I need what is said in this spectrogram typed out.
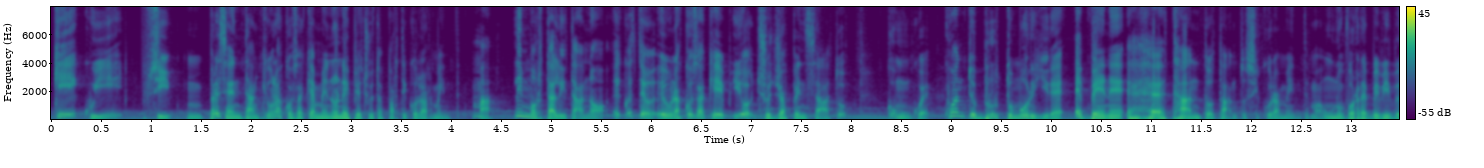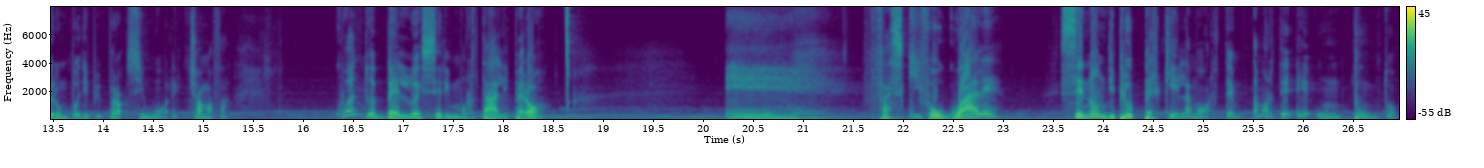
che qui sì, mm, presenta anche una cosa che a me non è piaciuta particolarmente, ma l'immortalità no, e questa è una cosa che io ci ho già pensato, Comunque, quanto è brutto morire? Ebbene, eh, tanto, tanto sicuramente, ma uno vorrebbe vivere un po' di più, però si muore, ciao ma fa. Quanto è bello essere immortali, però? E fa schifo uguale, se non di più, perché la morte, la morte è un punto.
